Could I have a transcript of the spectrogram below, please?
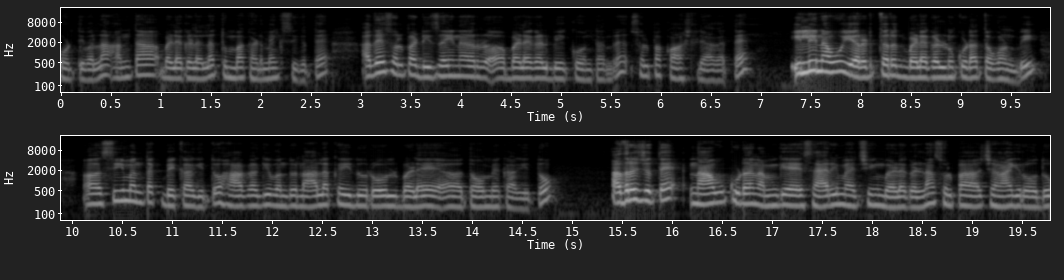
ಕೊಡ್ತೀವಲ್ಲ ಅಂಥ ಬಳೆಗಳೆಲ್ಲ ತುಂಬ ಕಡಿಮೆಗೆ ಸಿಗುತ್ತೆ. ಅದೇ ಸ್ವಲ್ಪ ಡಿಸೈನರ್ ಬಳೆಗಳು ಬೇಕು ಅಂತಂದರೆ ಸ್ವಲ್ಪ ಕಾಸ್ಟ್ಲಿ ಆಗುತ್ತೆ. ಇಲ್ಲಿ ನಾವು ಎರಡು ಥರದ ಬಳೆಗಳನ್ನೂ ಕೂಡ ತೊಗೊಂಡ್ವಿ. ಸೀಮ್ ಸೀಮಂತಕ್ಕೆ ಬೇಕಾಗಿತ್ತು, ಹಾಗಾಗಿ ಒಂದು ನಾಲ್ಕೈದು ರೋಲ್ ಬಳೆ ತೊಗೊಬೇಕಾಗಿತ್ತು. ಅದರ ಜೊತೆ ನಾವು ಕೂಡ ನಮಗೆ ಸ್ಯಾರಿ ಮ್ಯಾಚಿಂಗ್ ಬಳೆಗಳನ್ನ ಸ್ವಲ್ಪ ಚೆನ್ನಾಗಿರೋದು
